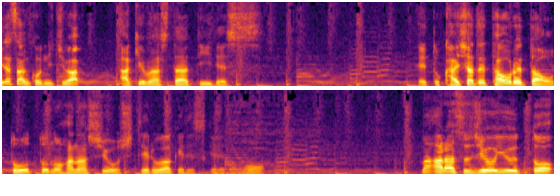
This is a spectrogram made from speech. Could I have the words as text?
皆さんこんにちは。アキュマスター T です。えっと会社で倒れた弟の話をしてるわけですけれども。まああらすじを言うと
